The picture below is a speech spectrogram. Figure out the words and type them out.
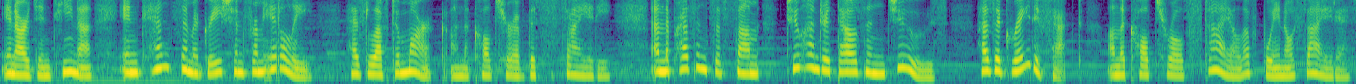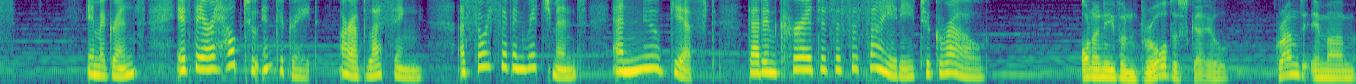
In Argentina, intense immigration from Italy has left a mark on the culture of the society, and the presence of some 200,000 Jews has a great effect on the cultural style of Buenos Aires. Immigrants, if they are helped to integrate, are a blessing, a source of enrichment, and new gift that encourages a society to grow. On an even broader scale, Grand Imam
